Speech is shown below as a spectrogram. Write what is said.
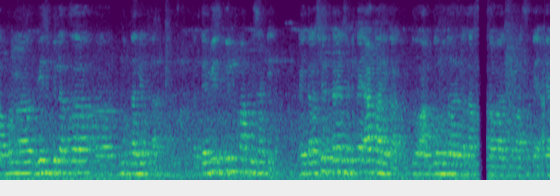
आपण वीज बिलाचा मुद्दा घेतला. तर त्या वीज बिल माफीसाठी काही त्याला शेतकऱ्यांसाठी काही अट आहे का? तो अल्प किंवा असं काही आहे?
